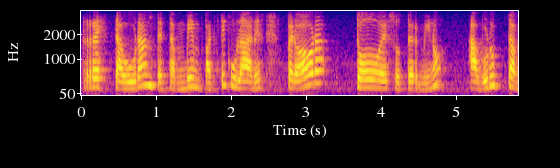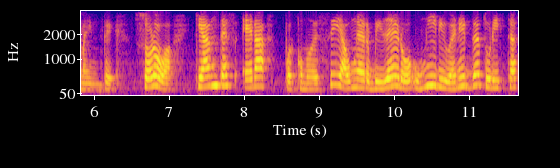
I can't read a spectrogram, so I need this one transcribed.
restaurantes también particulares, pero ahora todo eso terminó abruptamente. Soroa, que antes era, pues como decía, un hervidero, un ir y venir de turistas,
